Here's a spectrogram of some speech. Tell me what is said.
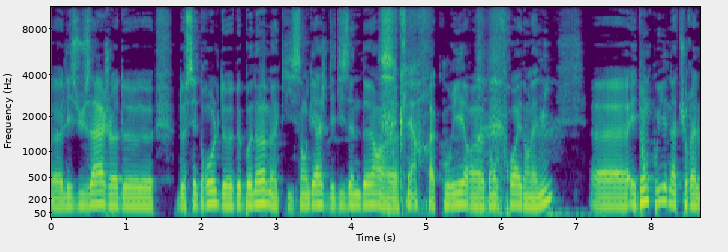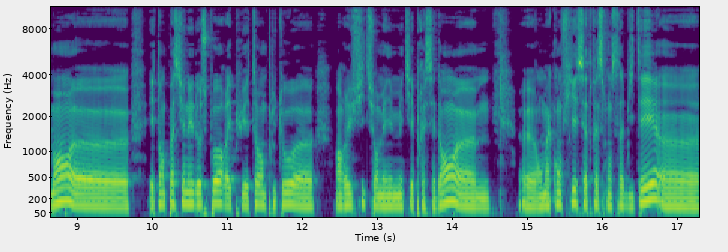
euh, les usages de de ces drôles de, de bonhommes qui s'engagent des dizaines d'heures euh, à courir dans le froid et dans la nuit. Euh, et donc oui, naturellement, euh, étant passionné de sport et puis étant plutôt euh, en réussite sur mes métiers précédents, euh, euh, on m'a confié cette responsabilité euh,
